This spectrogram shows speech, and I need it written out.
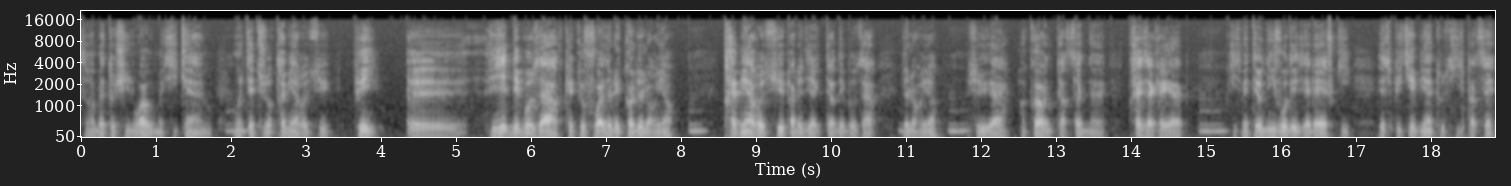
Sur un bateau chinois ou mexicain, où, où on était toujours très bien reçus. Puis, euh, visite des beaux-arts, quelquefois de l'école de Lorient. Mhm. Très bien reçu par le directeur des beaux-arts de Lorient, Mhm. M. Huard. Encore une personne euh, très agréable, Mhm. qui se mettait au niveau des élèves, qui expliquait bien tout ce qui se passait.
